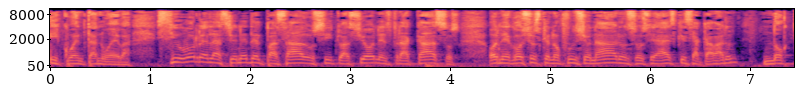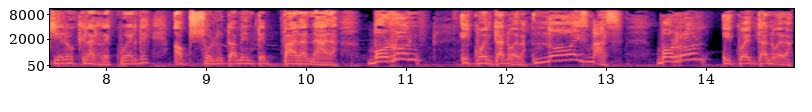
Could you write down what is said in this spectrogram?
y cuenta nueva. Si hubo relaciones del pasado, situaciones, fracasos o negocios que no funcionaron, sociedades que se acabaron, no quiero que las recuerde absolutamente para nada. Borrón y cuenta nueva. No es más. Borrón y cuenta nueva.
